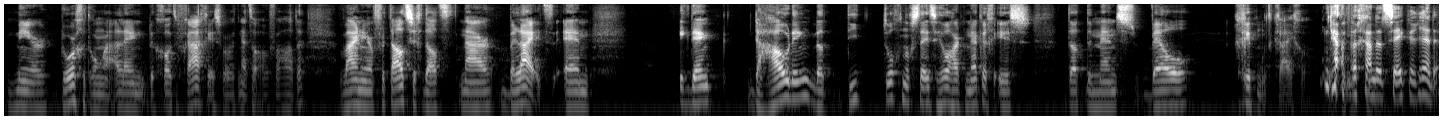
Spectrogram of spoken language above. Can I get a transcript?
meer doorgedrongen. Alleen de grote vraag is, waar we het net al over hadden, wanneer vertaalt zich dat naar beleid? En ik denk de houding dat die toch nog steeds heel hardnekkig is dat de mens wel grip moet krijgen. Ja, we gaan het zeker redden.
